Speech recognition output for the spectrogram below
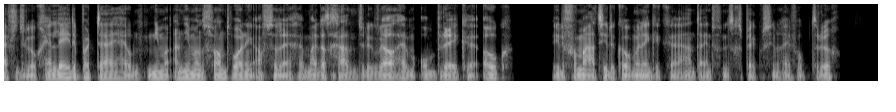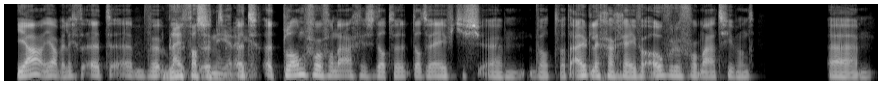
heeft natuurlijk ook geen ledenpartij. Hij hoeft niemand, aan niemand verantwoording af te leggen. Maar dat gaat natuurlijk wel hem opbreken. Ook in de formatie. Daar komen we denk ik eh, aan het eind van dit gesprek misschien nog even op terug. Ja, ja wellicht. Het, uh, we, Blijft fascineren. Het, het, het, plan voor vandaag is dat we, dat we eventjes um, wat, wat uitleg gaan geven over de formatie. Want um,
